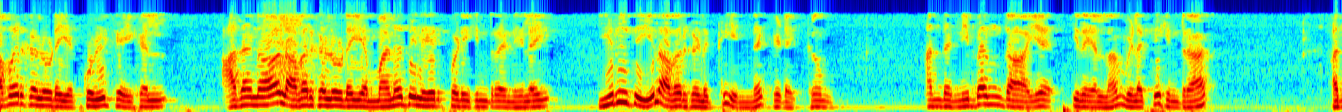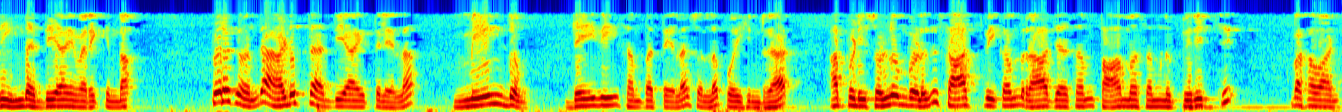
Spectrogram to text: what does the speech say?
அவர்களுடைய கொள்கைகள் அதனால் அவர்களுடைய மனதில் ஏற்படுகின்ற நிலை இறுதியில் அவர்களுக்கு என்ன கிடைக்கும்? அந்த நிபந்தாய இதையெல்லாம் விளக்குகின்றார். அது இந்த அத்தியாயம் வரைக்கும் தான். பிறகு வந்து அடுத்த அத்தியாயத்தில எல்லாம் மீண்டும் தெய்வீ சம்பத்தை எல்லாம் சொல்ல போகின்றார். அப்படி சொல்லும் பொழுது சாத்விகம் ராஜசம் தாமசம்னு பிரிச்சு பகவான்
